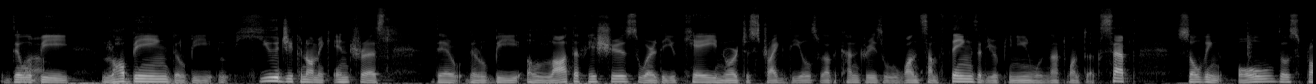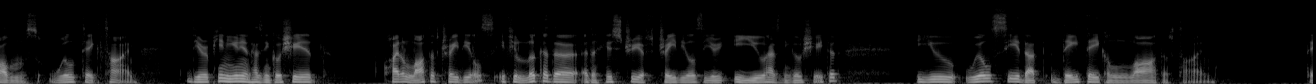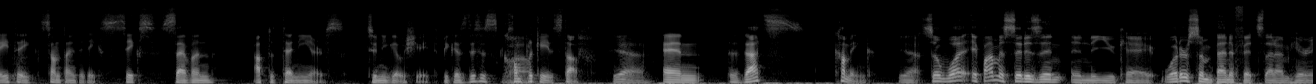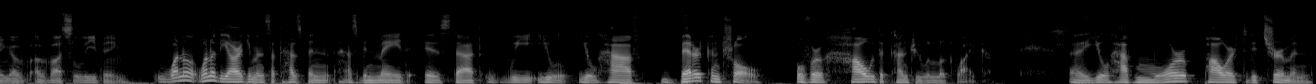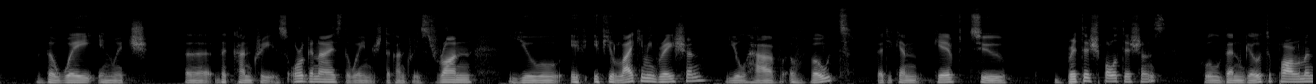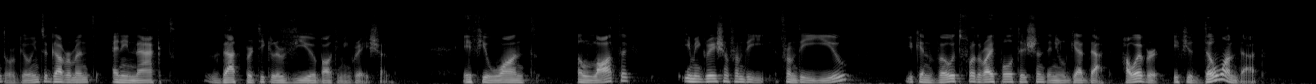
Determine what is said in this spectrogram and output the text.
There will be lobbying, there will be huge economic interest. There, there will be a lot of issues where the UK, in order to strike deals with other countries, will want some things that the European Union will not want to accept. Solving all those problems will take time. The European Union has negotiated quite a lot of trade deals. If you look at the, at the history of trade deals the EU has negotiated, you will see that they take a lot of time. They take sometimes they take six, seven, up to ten years to negotiate because this is complicated stuff, Yeah. and that's coming. Yeah. So what if I'm a citizen in the UK? What are some benefits that I'm hearing of, of us leaving? One of, one of the arguments that has been has been made is that we you'll you'll have better control over how the country will look like. Uh, you'll have more power to determine the way in which uh, the country is organized, the way in which the country is run. You'll if if you like immigration, you'll have a vote that you can give to British politicians who will then go to parliament or go into government and enact that particular view about immigration if you want a lot of immigration from the from the EU, you can vote for the right politicians and you'll get that. However, if you don't want that,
